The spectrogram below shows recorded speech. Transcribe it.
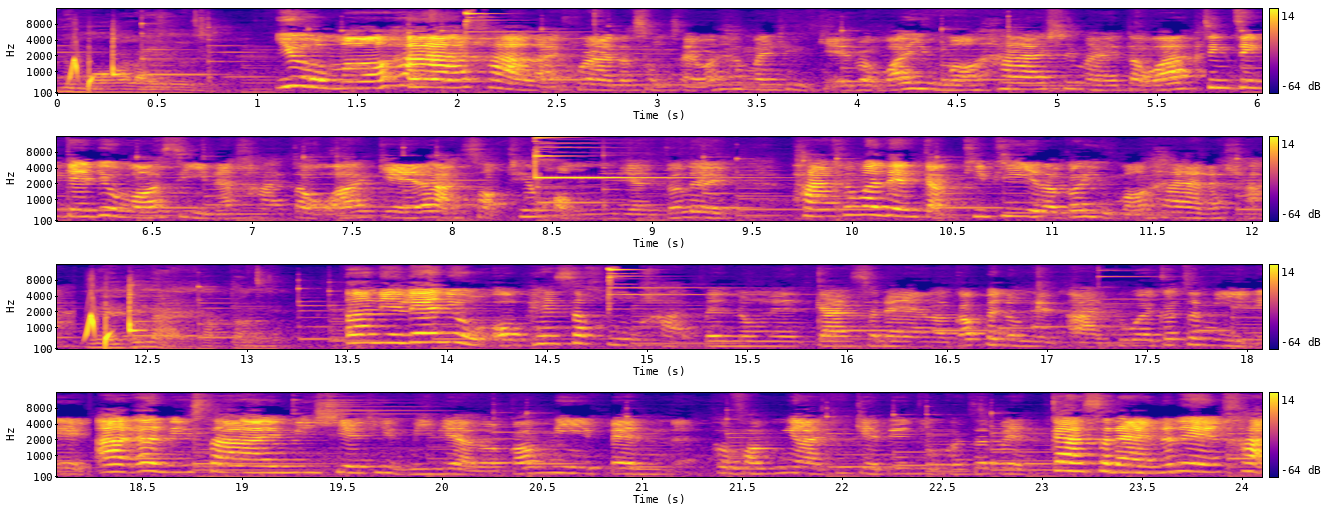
อยู่มออะไรเอ่ย อยู่ม .5 ค่ะ หลายคนอาจจะสงสัยว่าทำไมถึงเกดแบบว่าอยู่ม .5 ใช่ไหม แต่ว่าจริง ๆ เกดอยู่ม .4 นะคะ แต่ว่าเกดอะสอบเทียบของโรงเรียนก็เลยพาขึ้นมาเรียนกับพี่ๆ แล้วก็อยู่ม .5 นะคะ เรียนที่ไหนครับตอนนี้ ตอนนี้เรียนอยู่ Open School ค่ะ เป็นโรงเรียนการแสดงแล้วก็เป็นโรงเรียนอาร์ตด้วย ก็จะมีเอกอาร์ตแอนด์ดีไซน์มี Creative Media แล้วก็มีเป็น Performing Art ที่เกดเรียนอยู่ก็จะเป็นการแสดงนั่นเองค่ะ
